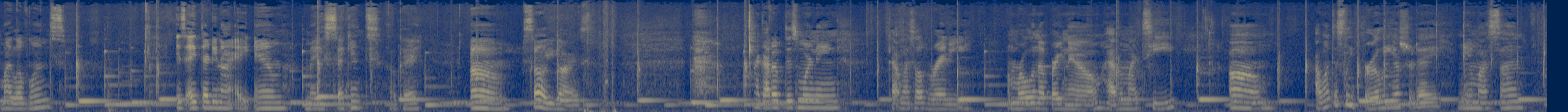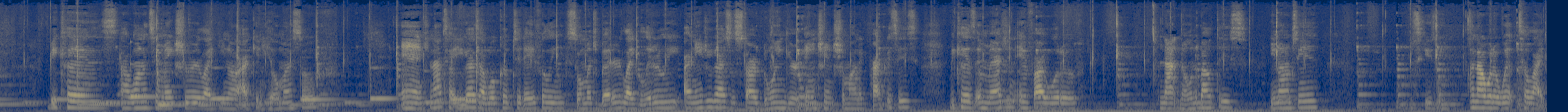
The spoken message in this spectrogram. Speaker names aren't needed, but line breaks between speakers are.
my loved ones. It's 8:39 a.m. May 2nd, okay? Um, so you guys, I got up this morning, got myself ready. I'm rolling up right now, having my tea. Um, I went to sleep early yesterday, me and my son, because I wanted to make sure like, you know, I can heal myself. And can I tell you guys, I woke up today feeling so much better. Like, literally, I need you guys to start doing your ancient shamanic practices. Because imagine if I would have not known about this. You know what I'm saying? Excuse me. And I would have went to like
